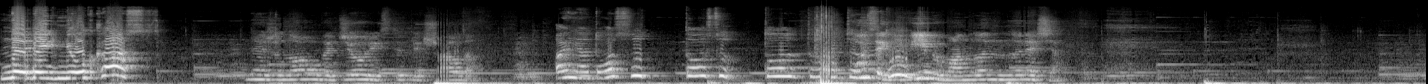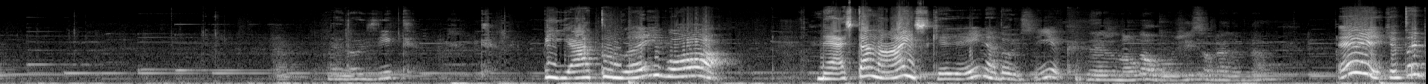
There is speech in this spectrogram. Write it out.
Nebeiniukas. Nežinau, bet žiauriai stipriai šaudo. Ai ne to su, to to. Pusė gyvybių man nu- nunešė. Nedaužyk. Pietų laivo. Nes tenais keliai nedaužyk. Nežinau, gal daužysiu, gal ir ne. Ei, kitaip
